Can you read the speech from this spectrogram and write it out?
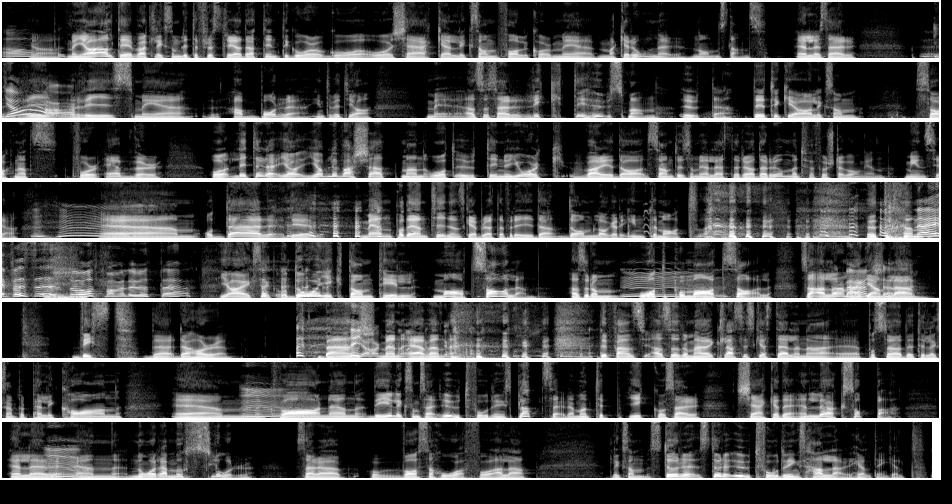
Ja, ja. Men jag har alltid varit liksom lite frustrerad att det inte går att gå och käka liksom falukorv med makaroner någonstans. Eller så här, ja. ri, ris med abborre, inte vet jag. Med, alltså så här riktig husman ute. Det tycker jag har liksom saknats forever. Och lite det där, jag, jag blev varse att man åt ute i New York varje dag samtidigt som jag läste Röda rummet för första gången, minns jag. Ehm, och där, det, men på den tiden ska jag berätta för dig Ida, de lagade inte mat. Utan, Nej, precis. Då åt man väl ute. Ja, exakt. Och då gick de till matsalen. Alltså de åt på matsal. Så alla de här gamla... Visst, där, där har du det. Berns, men även... det fanns alltså de här klassiska ställena eh, på Söder, till exempel Pelikan, ehm, Mm. Kvarnen. Det är ju liksom så här utfodringsplatser där man typ gick och så här käkade en löksoppa. Eller Mm. en, några musslor. Så här, och Vasahof och alla liksom större, större utfodringshallar helt enkelt.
